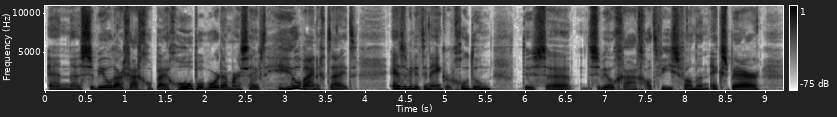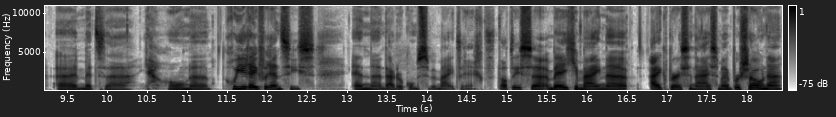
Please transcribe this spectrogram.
En ze wil daar graag op bij geholpen worden, maar ze heeft heel weinig tijd. En ze wil het in één keer goed doen. Dus ze wil graag advies van een expert met ja, gewoon goede referenties. En daardoor komt ze bij mij terecht. Dat is een beetje mijn personage, mijn persona.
